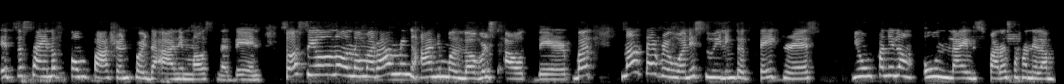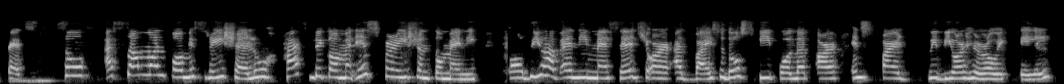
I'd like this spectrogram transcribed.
it's a sign of compassion for the animals na din. So as you all know, no, maraming animal lovers out there, but not everyone is willing to take risks yung kanilang own lives para sa kanilang pets. So, as someone po, Miss Rachel, who has become an inspiration to many, uh, do you have any message or advice to those people that are inspired with your heroic tale?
